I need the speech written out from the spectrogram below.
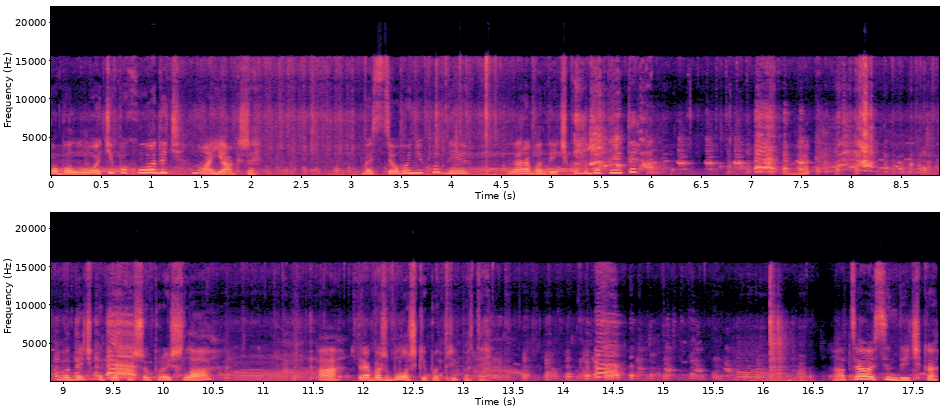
По болоті походить. Ну, а як же? Без цього нікуди. Зараз водичку буде пити. Так. Водичку поки що пройшла. А, треба ж блошки потріпати. А це ось індичка,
